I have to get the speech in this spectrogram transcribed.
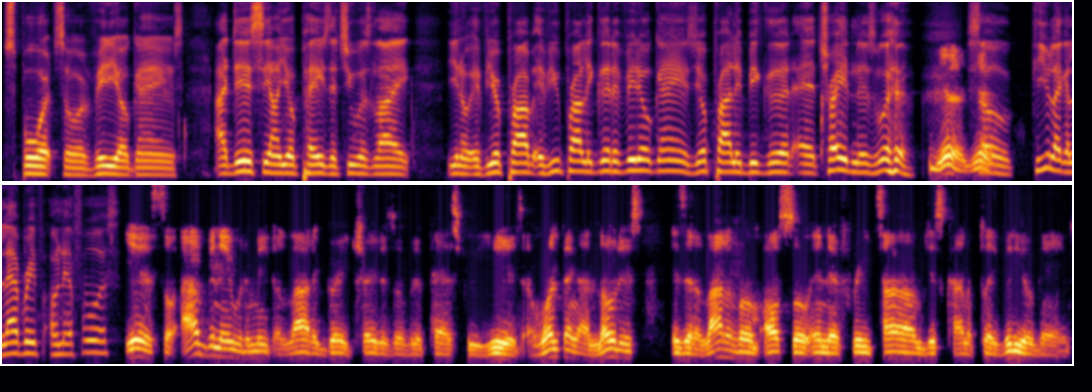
sports or video games. I did see on your page that you was like, you know, if you're probably if you probably good at video games, you'll probably be good at trading as well. yeah, yeah. So can you like elaborate on that for us? Yeah, so I've been able to meet a lot of great traders over the past few years. And one thing I noticed is that a lot of them also in their free time just kind of play video games.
